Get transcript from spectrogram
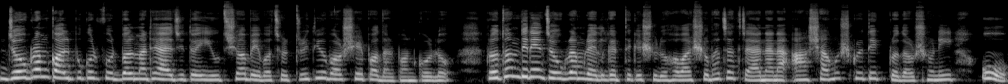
জৌগ্রাম কল্পকুর ফুটবল মাঠে আয়োজিত এই উৎসব এবছর তৃতীয় বর্ষে পদার্পণ করল। প্রথম দিনে জৌগ্রাম রেলগেট থেকে শুরু হওয়া শোভাযাত্রা নানা সাংস্কৃতিক প্রদর্শনী ও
